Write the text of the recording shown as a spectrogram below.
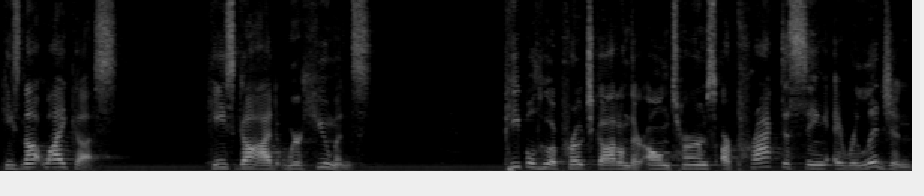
He's not like us. He's God, we're humans. People who approach God on their own terms are practicing a religion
